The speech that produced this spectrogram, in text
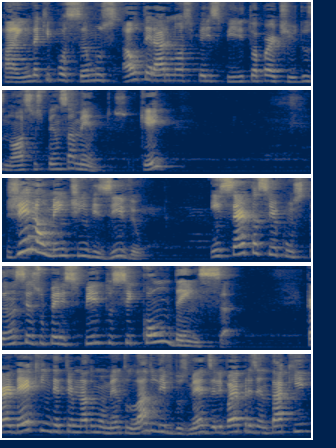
Ainda que possamos alterar o nosso perispírito a partir dos nossos pensamentos, ok? Geralmente invisível, em certas circunstâncias o perispírito se condensa. Kardec, em determinado momento, lá do livro dos médios, ele vai apresentar que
